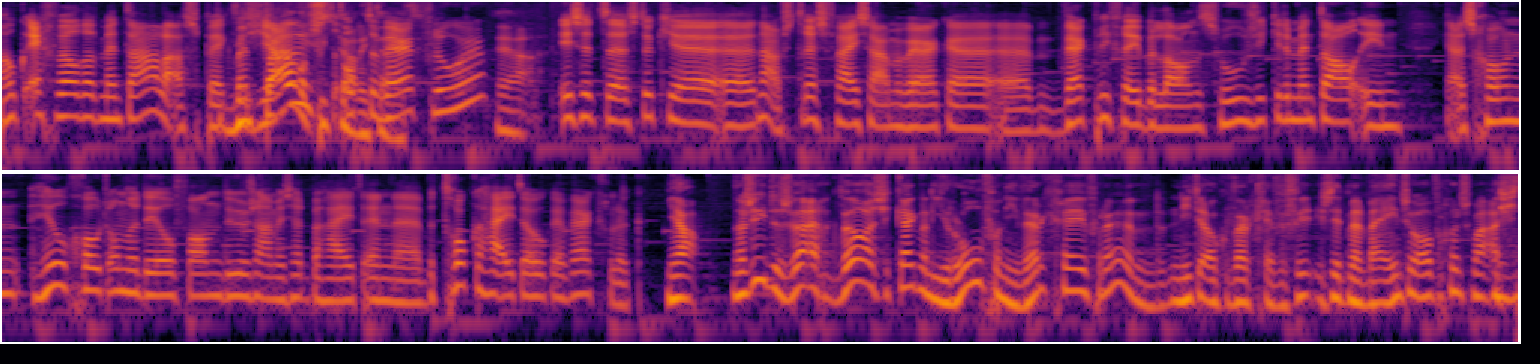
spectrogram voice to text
Maar ook echt wel dat mentale aspect. dus Mentale juist op de vitaliteit. werkvloer Ja. is het eh, stukje eh, nou, stressvrij samenwerken, eh, werk-privé-balans. Hoe zit je er mentaal in? Ja, is gewoon een heel groot onderdeel van duurzame inzetbaarheid en betrokkenheid ook en werkgeluk. Ja, nou zie je dus wel eigenlijk wel als je kijkt naar die rol van die werkgever. Hè, en niet elke werkgever is dit met mij eens overigens. Maar als je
